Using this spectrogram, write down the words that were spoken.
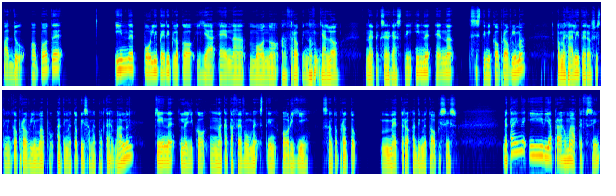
παντού. Οπότε είναι πολύ περίπλοκο για ένα μόνο ανθρώπινο μυαλό να επεξεργαστεί. Είναι ένα συστημικό πρόβλημα το μεγαλύτερο συστημικό πρόβλημα που αντιμετωπίσαμε ποτέ μάλλον και είναι λογικό να καταφεύγουμε στην οργή σαν το πρώτο μέτρο αντιμετώπισης. Μετά είναι η διαπραγμάτευση.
